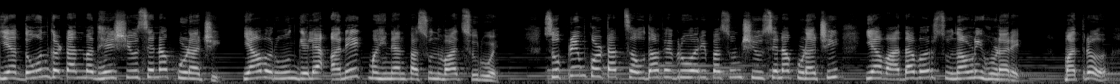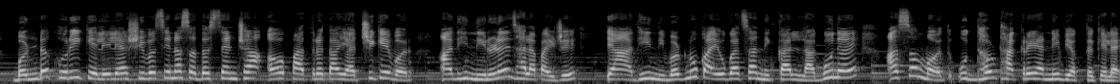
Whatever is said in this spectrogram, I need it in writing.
या दोन गटांमध्ये शिवसेना कुणाची यावरून गेल्या अनेक महिन्यांपासून वाद सुरू आहे. सुप्रीम कोर्टात चौदा फेब्रुवारी पासून शिवसेना कुणाची या वादावर सुनावणी होणार आहे. मात्र बंडखोरी केलेल्या शिवसेना सदस्यांच्या अपात्रता याचिकेवर आधी निर्णय झाला पाहिजे त्याआधी निवडणूक आयोगाचा निकाल लागू नये असं मत उद्धव ठाकरे यांनी व्यक्त केलंय.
